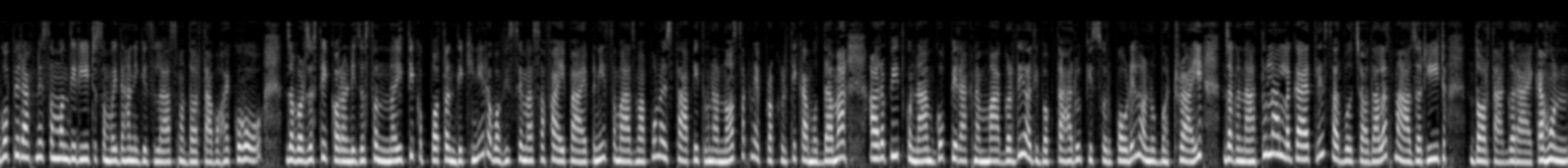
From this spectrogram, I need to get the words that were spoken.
गोप्य राख्ने सम्बन्धी रिट संवैधानिक इजलासमा दर्ता भएको हो। जबरजस्ती करण्डी जस्तो नैतिक पतन देखिने र भविष्यमा सफाई पाए पनि समाजमा पुनः स्थापित हुन नसक्ने प्रकृतिका मुद्दामा आरोपितको नाम गोप्य राख्न माग गर्दै अधिवक्ताहरू किशोर पौडेल अनुप भट्टराई जगन्नाथ तुलाल लगायतले सर्वोच्च अदालतमा आज रिट दर्ता गराएका हुन्।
